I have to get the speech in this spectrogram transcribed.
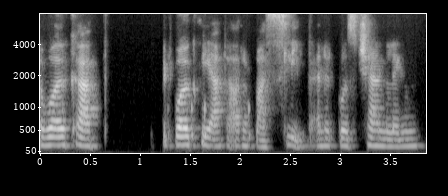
woke up, it woke me up out of my sleep, and it was channeling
